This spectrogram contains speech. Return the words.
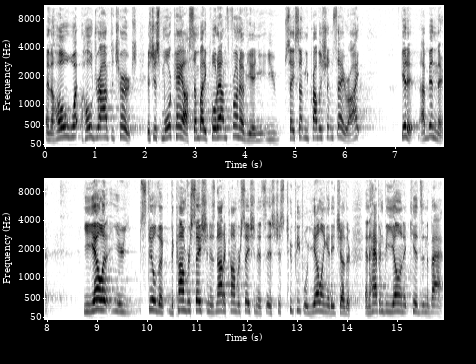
and the whole, what, whole drive to church is just more chaos. Somebody pulled out in front of you, and you, you say something you probably shouldn't say, right? Get it? I've been there. You yell at, you're still, the, the conversation is not a conversation, it's, it's just two people yelling at each other, and happen to be yelling at kids in the back.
